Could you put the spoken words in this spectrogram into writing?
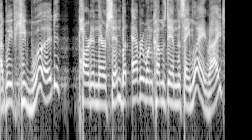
I believe he would pardon their sin, but everyone comes to him the same way, right?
